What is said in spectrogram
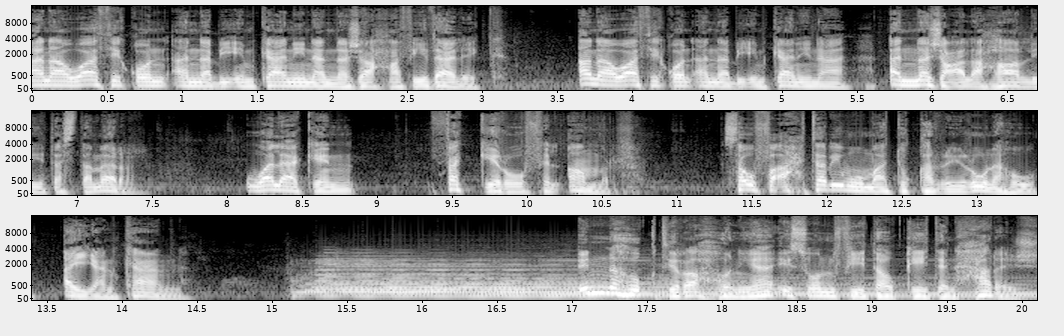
أنا واثق أن بإمكاننا النجاح في ذلك. أنا واثق أن بإمكاننا أن نجعل هارلي تستمر. ولكن فكروا في الأمر. سوف أحترم ما تقررونه ايا كان. إنه اقتراح يائس في توقيت حرج.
